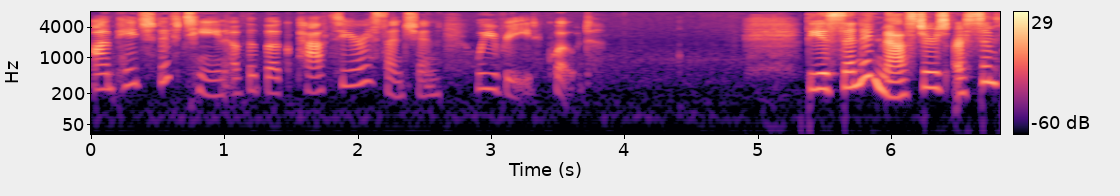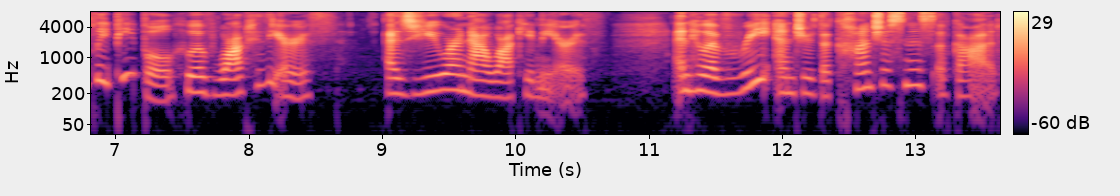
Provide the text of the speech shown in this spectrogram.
On page 15 of the book Path to Your Ascension, we read, quote, The ascended masters are simply people who have walked the earth as you are now walking the earth, and who have re entered the consciousness of God.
